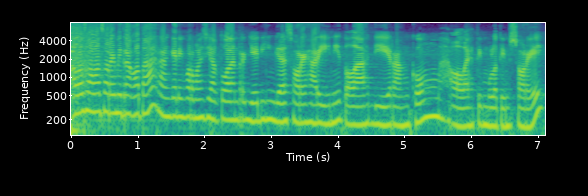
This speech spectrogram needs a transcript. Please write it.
Halo selamat sore Mitra Kota, rangkaian informasi aktual yang terjadi hingga sore hari ini telah dirangkum oleh tim Buletin Sore.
